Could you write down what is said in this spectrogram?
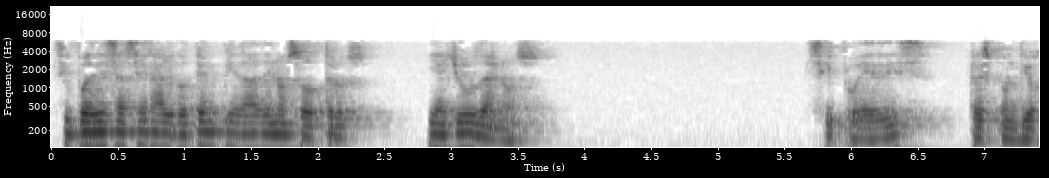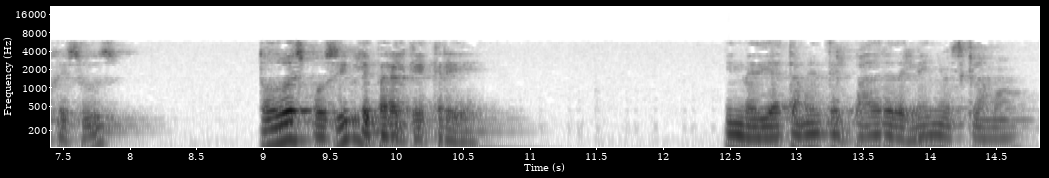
Si puedes hacer algo, ten piedad de nosotros y ayúdanos. Si puedes, respondió Jesús, todo es posible para el que cree. Inmediatamente el padre del niño exclamó,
